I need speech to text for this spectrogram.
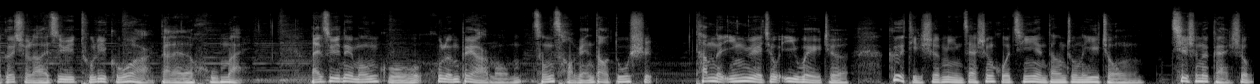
歌曲来自于图利古尔带来的呼麦，来自于内蒙古呼伦贝尔盟。从草原到都市，他们的音乐就意味着个体生命在生活经验当中的一种切身的感受。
